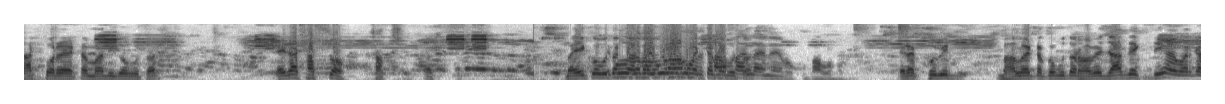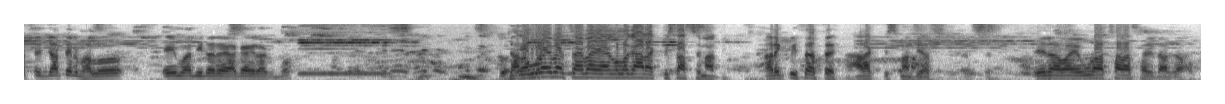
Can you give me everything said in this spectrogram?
হাত পরে একটা মাদি কবুতর। এটা সাতশো। সাতশো। ভাই এই কবুতরটা ভাই অন্যরকম একটা কবুতর। খুব ভালো হবে। এটা খুবই ভালো একটা কবুতর হবে। যা দেখছি আমার কাছে জাতের ভালো এই মাদিটারে আগায় রাখব। যারা উড়াইবার চাই ভাই এগুলোকে আর এক পিস আছে আরেক পিস আছে? আর এক পিস মাটি আছে। এরা ভাই উড়া ছাড়া ছাড়ি রাজা হবে।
